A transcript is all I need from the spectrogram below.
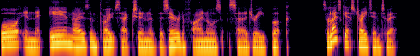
or in the ear, nose, and throat section of the Zero to Finals surgery book. So let's get straight into it.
